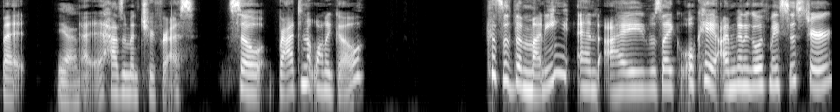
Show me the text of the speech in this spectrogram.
but yeah, it hasn't been true for us. So Brad didn't want to go because of the money. And I was like, okay, I'm going to go with my sister.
